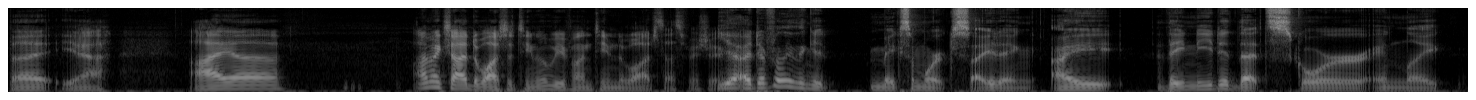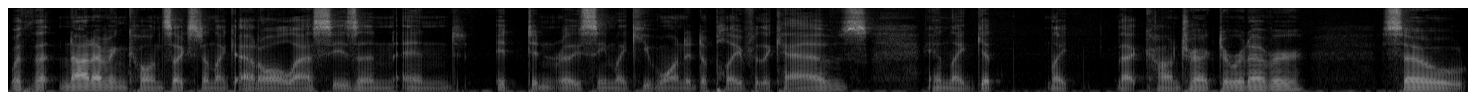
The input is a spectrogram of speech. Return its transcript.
but yeah, I uh, I'm excited to watch the team. It'll be a fun team to watch. That's for sure. Yeah, I definitely think it makes them more exciting. I they needed that score and like with that, not having Colin Sexton like at all last season, and it didn't really seem like he wanted to play for the Cavs and like get like that contract or whatever. So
